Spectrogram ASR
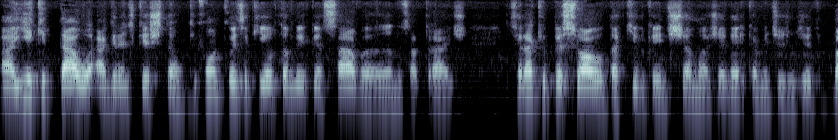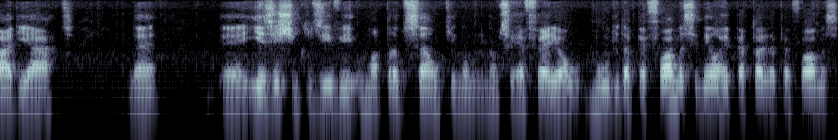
Aí é que está a grande questão, que foi uma coisa que eu também pensava anos atrás. Será que o pessoal daquilo que a gente chama genericamente hoje em dia de body art, né, é, e existe, inclusive, uma produção que não, não se refere ao mundo da performance, nem ao repertório da performance,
